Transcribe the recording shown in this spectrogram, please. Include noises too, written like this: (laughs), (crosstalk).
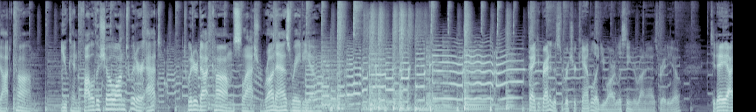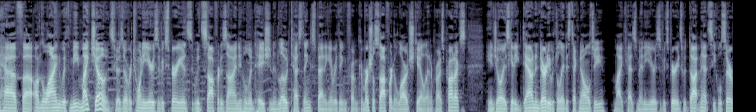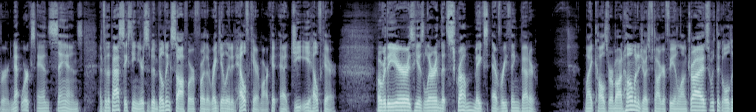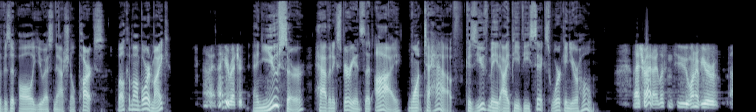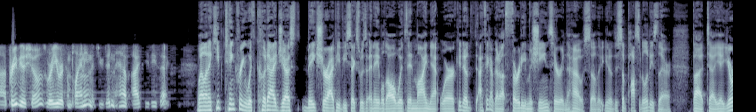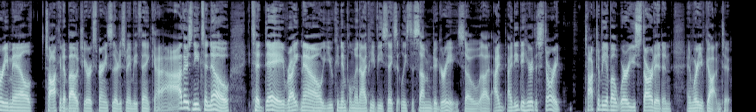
You can follow the show on Twitter at twitter.com slash runasradio. Thank you, Brandon. This is Richard Campbell, and you are listening to Run As Radio. Today, I have uh, on the line with me Mike Jones, who has over 20 years of experience with software design, implementation, and load testing, spanning everything from commercial software to large scale enterprise products. He enjoys getting down and dirty with the latest technology. Mike has many years of experience with .NET, SQL Server, networks, and SANS, and for the past 16 years has been building software for the regulated healthcare market at GE Healthcare. Over the years, he has learned that Scrum makes everything better. Mike calls Vermont home and enjoys photography and long drives with the goal to visit all U.S. national parks. Welcome on board, Mike. All right. Thank you, Richard. And you, sir, have an experience that I want to have because you've made IPv6 work in your home. That's right. I listened to one of your uh, previous shows where you were complaining that you didn't have IPv6. Well, and I keep tinkering with could I just make sure IPv6 was enabled all within my network? You know, I think I've got about 30 machines here in the house, so that, you know, there's some possibilities there. But, uh, yeah, your email talking about your experiences there just made me think ah, others need to know today, right now, you can implement IPv6 at least to some degree. So uh, I I need to hear the story. Talk to me about where you started and and where you've gotten to.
